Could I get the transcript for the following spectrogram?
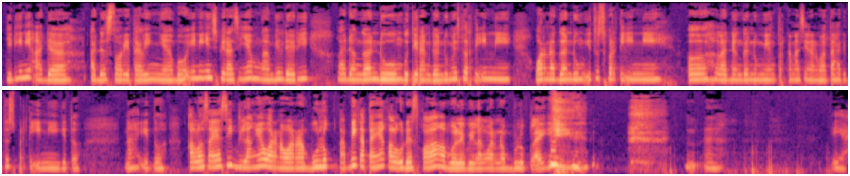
Jadi ini ada ada storytellingnya bahwa ini inspirasinya mengambil dari ladang gandum, butiran gandumnya seperti ini, warna gandum itu seperti ini, uh, ladang gandum yang terkena sinar matahari itu seperti ini gitu. Nah itu, kalau saya sih bilangnya warna-warna buluk, tapi katanya kalau udah sekolah nggak boleh bilang warna buluk lagi. nah, iya.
